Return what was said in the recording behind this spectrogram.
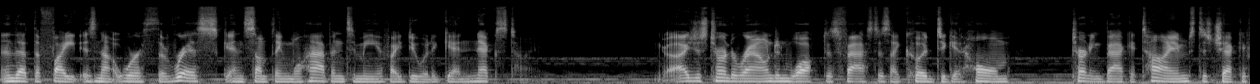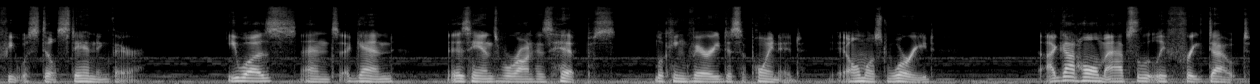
and that the fight is not worth the risk and something will happen to me if I do it again next time. I just turned around and walked as fast as I could to get home, turning back at times to check if he was still standing there. He was, and again, his hands were on his hips, looking very disappointed, almost worried. I got home absolutely freaked out,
